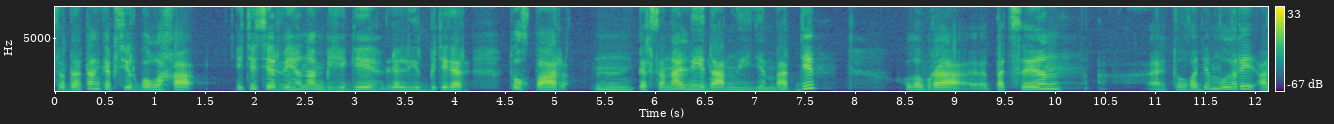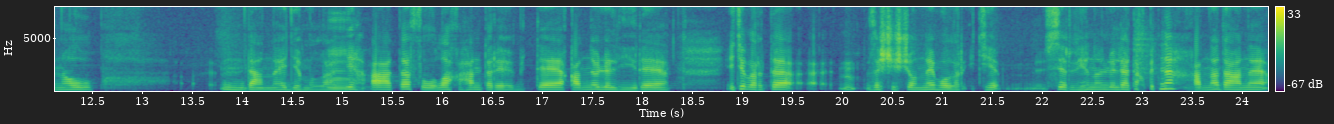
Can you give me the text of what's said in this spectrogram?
сырдатан кәпсир боллаха ити сервихынан биһиги үлелир битигер тоқ бар персональные данные ден барди. Холовра э, пациент э, туға ден болары анал м, данная дем буллади. Ата суола хахан төрөбүтэ, канны өлөлире. Ити барда защищенный болар. Ити сервигинан өлөлө тахбитне. Ханна даны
